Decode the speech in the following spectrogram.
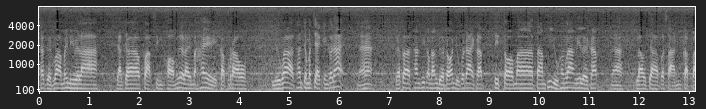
ถ้าเกิดว่าไม่มีเวลาอยากจะฝากสิ่งของหรืออะไรมาให้กับเรา หรือว่าท่านจะมาแจกเองก็ได้นะฮะแล้วก็ท่านที่กำลังเดือดร้อนอยู่ก็ได้ครับ ติดต่อมาตามที่อยู่ข้างล่างนี้เลยครับนะเราจะประสานกลับไป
